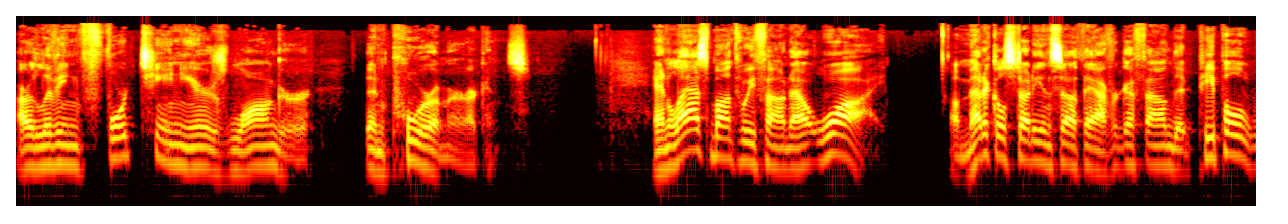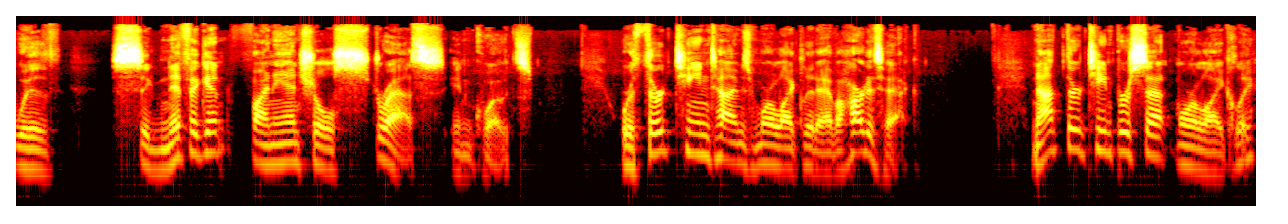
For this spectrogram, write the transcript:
are living 14 years longer than poor Americans. And last month we found out why. A medical study in South Africa found that people with significant financial stress, in quotes, were 13 times more likely to have a heart attack. Not 13% more likely,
